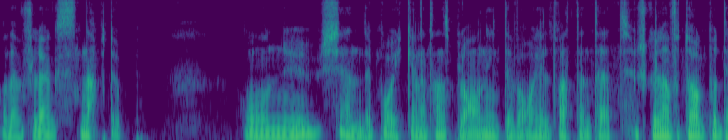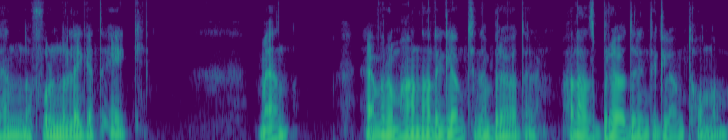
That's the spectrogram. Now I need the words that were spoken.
och den flög snabbt upp. Och nu kände pojken att hans plan inte var helt vattentät. Hur skulle han få tag på den och få den att lägga ett ägg? Men, även om han hade glömt sina bröder, hade hans bröder inte glömt honom.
